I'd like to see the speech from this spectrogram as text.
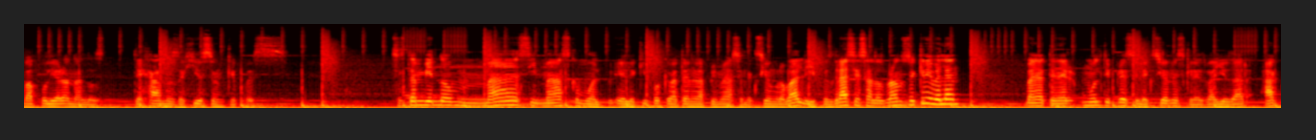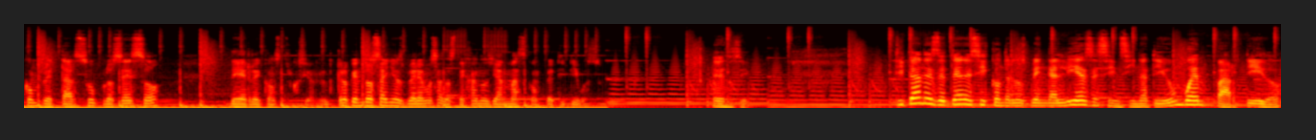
vapulearon a los Tejanos de Houston que pues se están viendo más y más como el, el, equipo que va a tener la primera selección global y pues gracias a los Browns de Cleveland van a tener múltiples selecciones que les va a ayudar a completar su proceso de reconstrucción. Creo que en dos años veremos a los Tejanos ya más competitivos. Eso sí. Titanes de Tennessee contra los Bengalíes de Cincinnati. Un buen partido.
